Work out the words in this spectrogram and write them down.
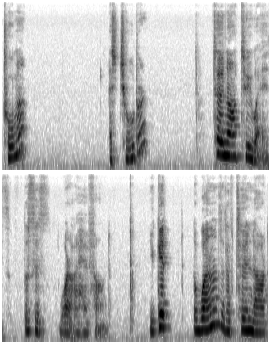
trauma as children turn out two ways. This is what I have found. You get the ones that have turned out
